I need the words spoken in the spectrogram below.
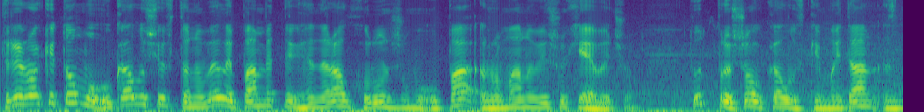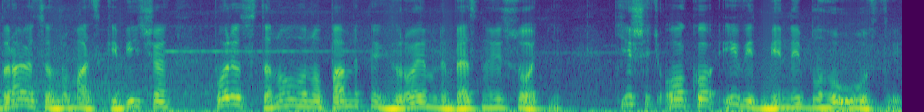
Три роки тому у Калуші встановили пам'ятник генерал-хорунжому УПА Романові Шухевичу. Тут пройшов Калузький майдан, збираються громадські віча, поряд встановлено пам'ятник Героям Небесної Сотні. Тішить око і відмінний благоустрій.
